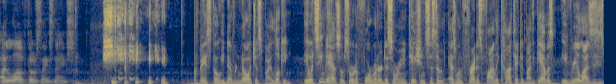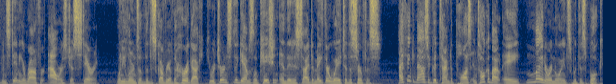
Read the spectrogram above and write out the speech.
I love those things' names. base, though he'd never know it just by looking. It would seem to have some sort of Forerunner disorientation system, as when Fred is finally contacted by the Gammas, he realizes he's been standing around for hours just staring. When he learns of the discovery of the Huragok, he returns to the Gamma's location and they decide to make their way to the surface. I think now's a good time to pause and talk about a minor annoyance with this book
